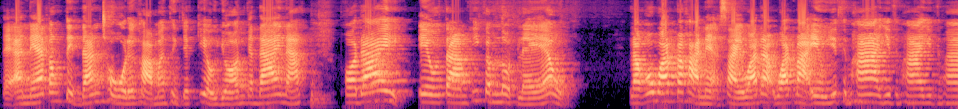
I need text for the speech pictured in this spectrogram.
แต่อันเนี้ยต้องติดด้านโชว์เลยค่ะ มันถึงจะเกี่ยวย้อนกันได้นะ พอได้เอวตามที่กำหนดแล้ว เราก็วัดประค่ะเนี่ยใส่วัดอะวัดมาเอวยี่สิบห้ายี่สิบห้ายี่สิบห้า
